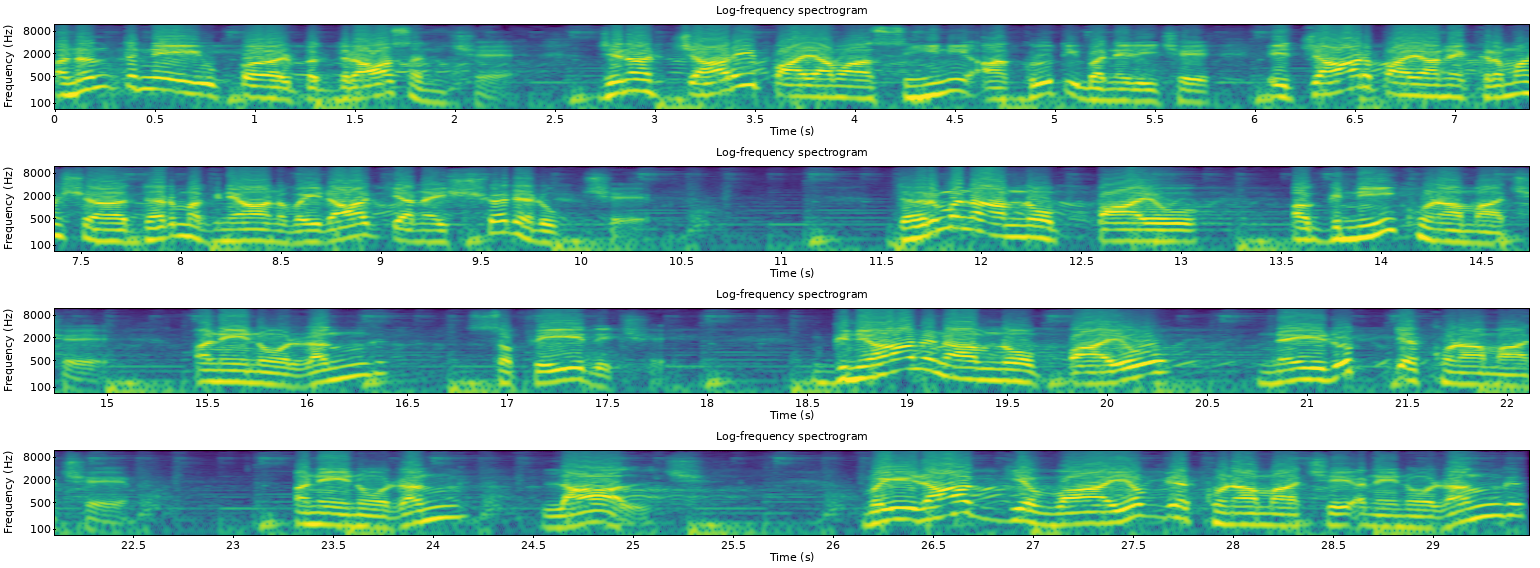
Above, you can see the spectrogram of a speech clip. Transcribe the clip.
અનંતની ઉપર ભદ્રાસન છે. જેના ચારે પાયામાં સિંહની આકૃતિ બનેલી છે. એ ચાર પાયાને ક્રમશઃ ધર્મ, જ્ઞાન, વૈરાગ્ય અને ઐશ્વર્ય રૂપ છે. ધર્મ નામનો પાયો અગ્નિ ખૂણામાં છે. અને એનો રંગ સફેદ છે. જ્ઞાન નામનો પાયો નૈઋત્ય ખૂણામાં છે અને એનો રંગ લાલ છે. વૈરાગ્ય વાયવ્ય ખૂણામાં છે અને એનો રંગ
